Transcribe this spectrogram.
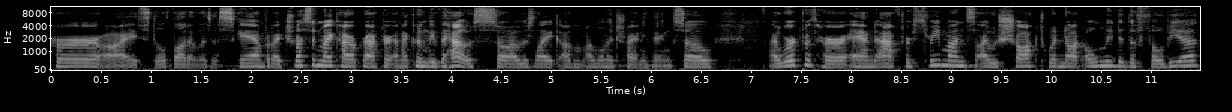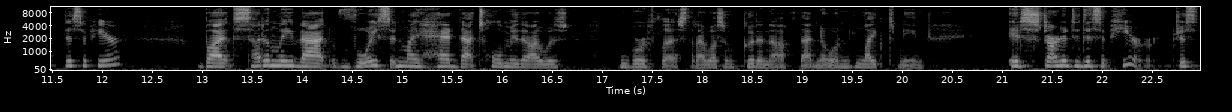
her. I still thought it was a scam, but I trusted my chiropractor and I couldn't leave the house. So I was like, um, I'm, I'm willing to try anything. So I worked with her. And after three months, I was shocked when not only did the phobia disappear, but suddenly that voice in my head that told me that I was worthless, that I wasn't good enough, that no one liked me, it started to disappear just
